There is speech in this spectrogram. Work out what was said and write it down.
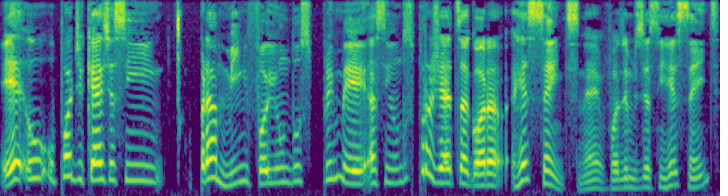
E o, o podcast, assim, para mim foi um dos primeiros, assim, um dos projetos agora recentes, né? Podemos dizer assim, recentes.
